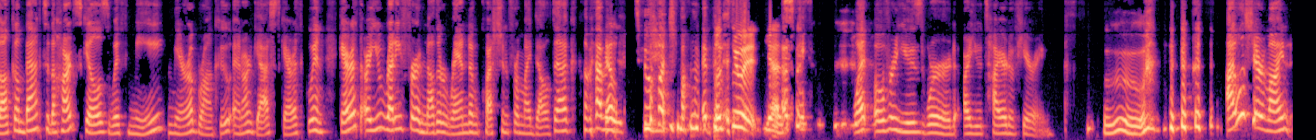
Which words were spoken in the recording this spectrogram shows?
Welcome back to the Hard Skills with me, Mira Brancu, and our guest, Gareth Gwyn. Gareth, are you ready for another random question from my Delve deck? I'm having too much fun with this. Let's do it. Yes. Okay. What overused word are you tired of hearing? Ooh. I will share mine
